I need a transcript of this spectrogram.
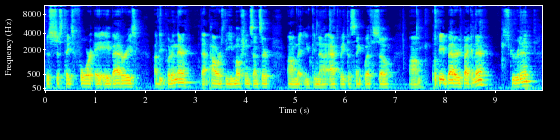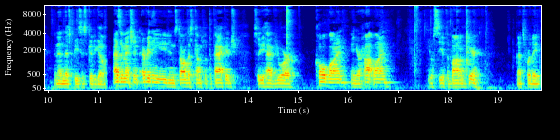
This just takes four AA batteries uh, that you put in there. That powers the motion sensor um, that you can uh, activate the sink with. So um, put the batteries back in there, screw it in, and then this piece is good to go. As I mentioned, everything you need to install this comes with the package. So you have your cold line and your hot line. You'll see at the bottom here, that's where they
